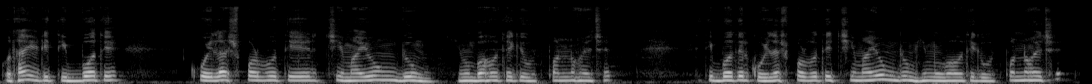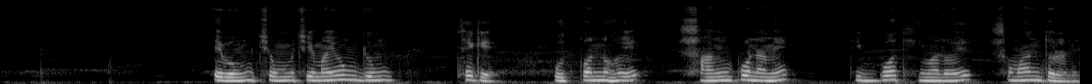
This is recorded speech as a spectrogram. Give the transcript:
কোথায়? এটি তিব্বতে কৈলাস পর্বতের চিমায়ুং চিমায়ুংদুং হিমবাহ থেকে উৎপন্ন হয়েছে। এটি তিব্বতের কৈলাস পর্বতের চিমায়ুং চিমায়ুংদুং হিমবাহ থেকে উৎপন্ন হয়েছে এবং চম- চিমায়ুংদুং থেকে উৎপন্ন হয়ে সাংপো নামে তিব্বত হিমালয়ের সমান্তরালে।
